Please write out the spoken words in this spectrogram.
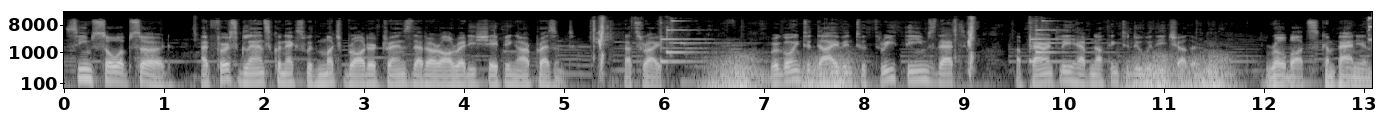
seems so absurd, at first glance connects with much broader trends that are already shaping our present. That's right. We're going to dive into three themes that apparently have nothing to do with each other. Robots, companions.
